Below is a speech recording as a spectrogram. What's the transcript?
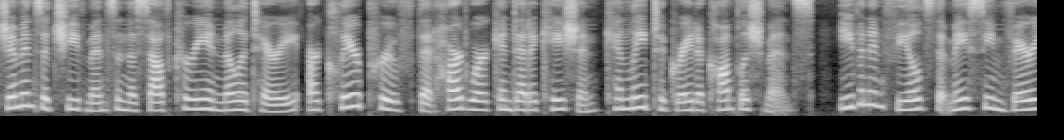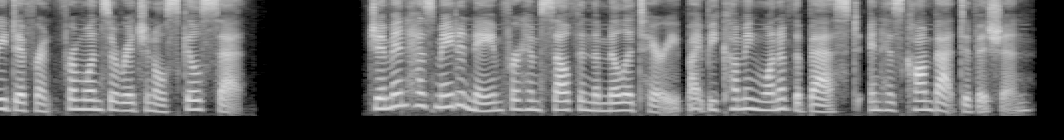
Jimin's achievements in the South Korean military are clear proof that hard work and dedication can lead to great accomplishments, even in fields that may seem very different from one's original skill set. Jimin has made a name for himself in the military by becoming one of the best in his combat division.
